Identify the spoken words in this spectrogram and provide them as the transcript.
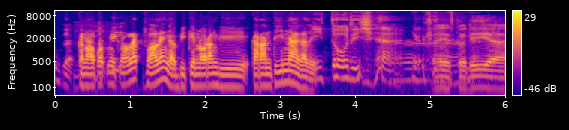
juga. Knalpot mikrolet soalnya nggak bikin orang di karantina kali. Itu dia. Itu dia. Iya.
